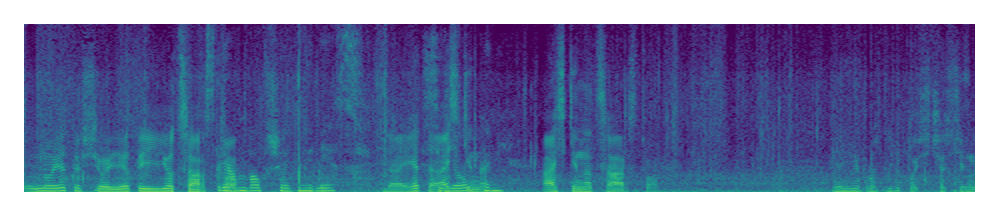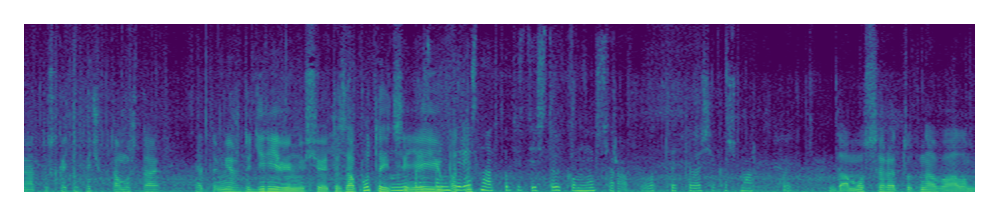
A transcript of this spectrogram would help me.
Ну это все, это ее царство. Прям волшебный лес. Да, это Аськина. Аськино царство. Я ее просто далеко сейчас сильно отпускать не хочу, потому что это между деревьями все это запутается. Мне я ее просто потом. интересно, откуда здесь столько мусора. Вот это вообще кошмар какой-то. Да, мусора тут навалом.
